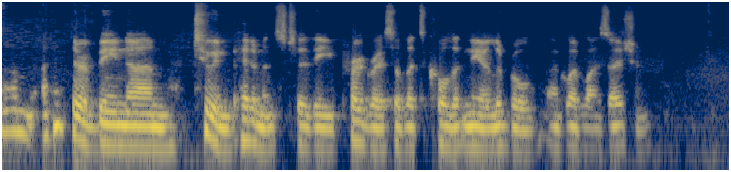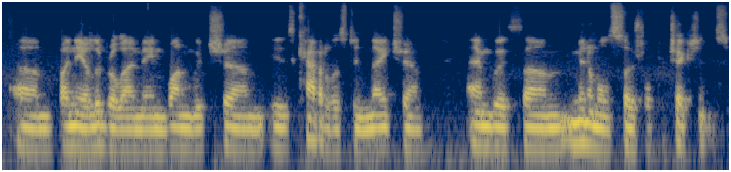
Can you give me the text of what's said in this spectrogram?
Um, I think there have been um, two impediments to the progress of, let's call it neoliberal uh, globalisation. Um, by neoliberal, I mean one which um, is capitalist in nature and with um, minimal social protections.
